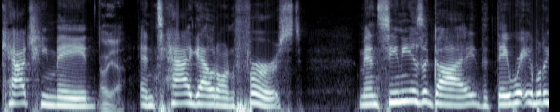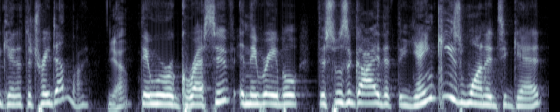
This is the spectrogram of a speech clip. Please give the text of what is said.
catch he made. Oh, yeah. and tag out on first. Mancini is a guy that they were able to get at the trade deadline. Yeah. They were aggressive and they were able this was a guy that the Yankees wanted to get.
